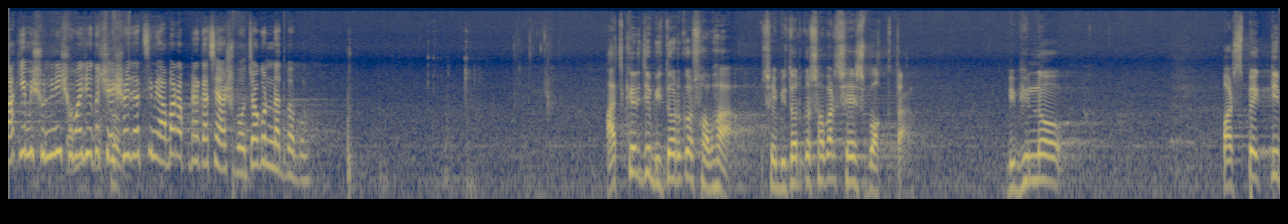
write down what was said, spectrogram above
বাকি আমি শুনিনি সময় যেহেতু শেষ হয়ে যাচ্ছে আমি আবার আপনার কাছে আসব। জগন্নাথ বাবু। আজকের যে বিতর্ক সভা সেই বিতর্ক সভার শেষ বক্তা বিভিন্ন পার্সপেক্টিভ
